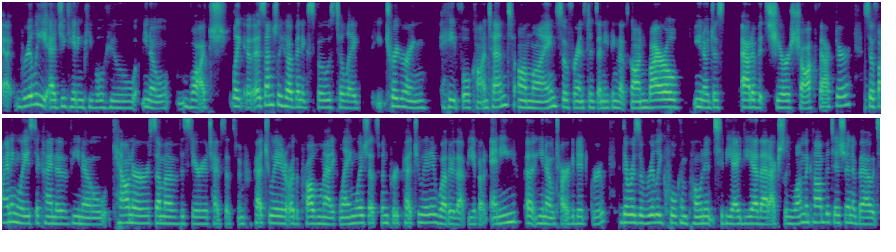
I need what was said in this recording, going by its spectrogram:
eh, really educating people who you know watch like essentially who have been exposed to like triggering hateful content online. So for instance anything that's gone viral you know just out of its sheer shock factor. So finding ways to kind of, you know, counter some of the stereotypes that's been perpetuated or the problematic language that's been perpetuated, whether that be about any, uh, you know, targeted group. There was a really cool component to the idea that actually won the competition about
